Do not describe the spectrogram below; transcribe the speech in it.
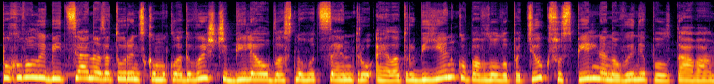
Поховали бійця на Затуринському кладовищі біля обласного центру. Ела Трубієнко, Павло Лопатюк, Суспільне новини Полтава.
